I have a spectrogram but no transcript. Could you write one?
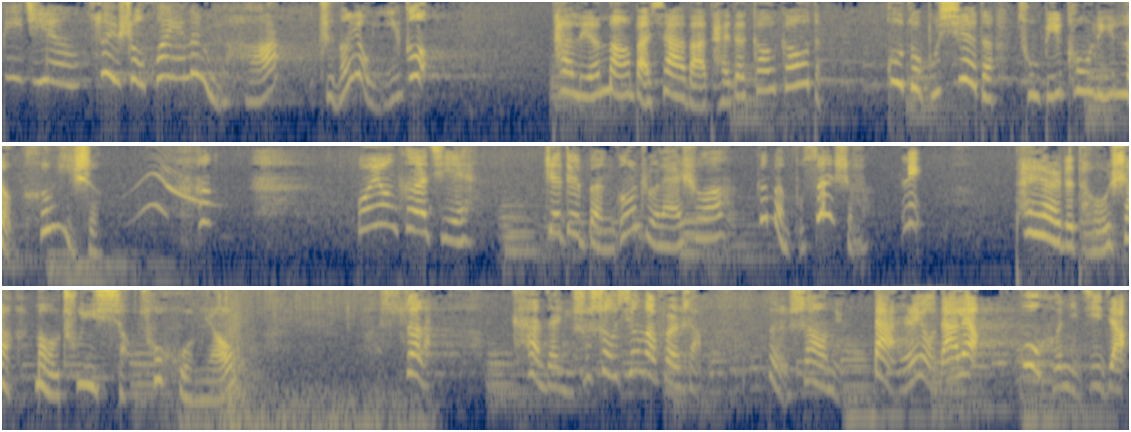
毕竟最受欢迎的女孩只能有一个。他连忙把下巴抬得高高的，故作不屑的从鼻孔里冷哼一声：“哼，不用客气，这对本公主来说根本不算什么。”你，佩儿的头上冒出一小撮火苗。算了，看在你是寿星的份上，本少女大人有大量，不和你计较。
